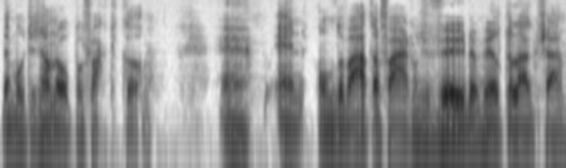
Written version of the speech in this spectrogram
dan moeten ze aan de oppervlakte komen. Uh, en varen veel, veel te langzaam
